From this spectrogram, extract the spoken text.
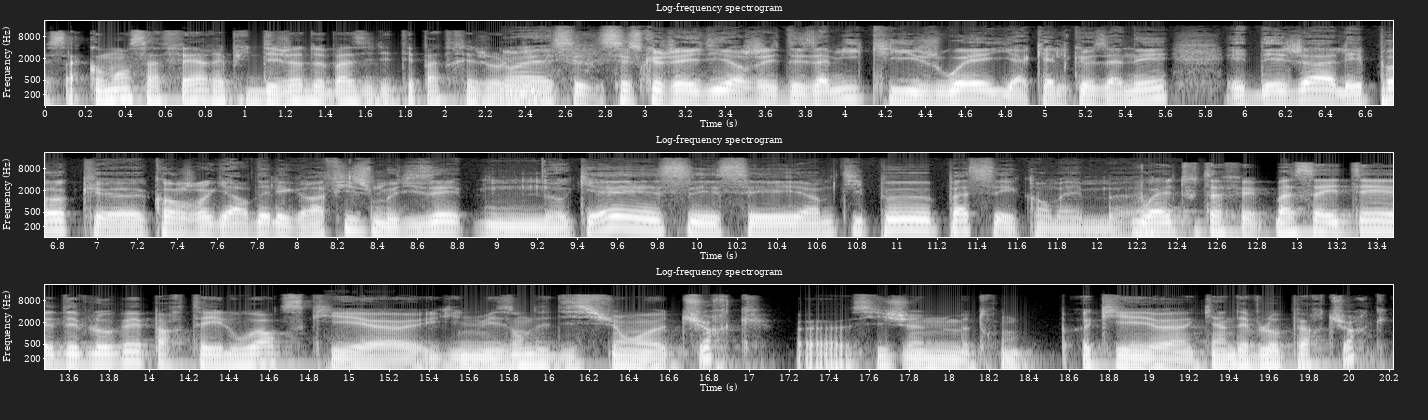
ça commence à faire. Et puis déjà de base, il était pas très joli. Ouais, c'est ce que j'allais dire. J'ai des amis qui y jouaient il y a quelques années, et déjà à l'époque, quand je regardais les graphismes, je me disais, hmm, ok, c'est c'est un petit peu passé quand même. Ouais, tout à fait. Bah ça a été développé par Tailwords, qui est une maison d'édition turque euh, si je ne me trompe pas, qui est, euh, qui est un développeur turc.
